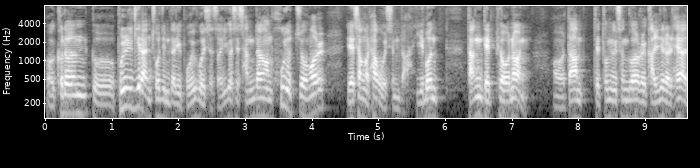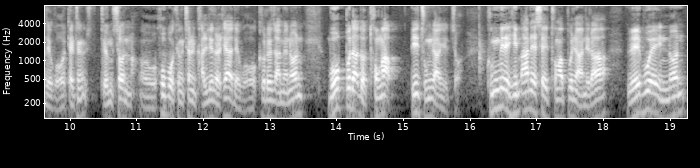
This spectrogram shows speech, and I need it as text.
어, 그런 그 불길한 조짐들이 보이고 있어서 이것이 상당한 후유증을 예상을 하고 있습니다. 이번 당 대표는 어, 다음 대통령 선거를 관리를 해야 되고 대통령 경선 어, 후보 경선을 관리를 해야 되고 그러자면은 무엇보다도 통합이 중요하겠죠. 국민의힘 안에서의 통합뿐이 아니라 외부에 있는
